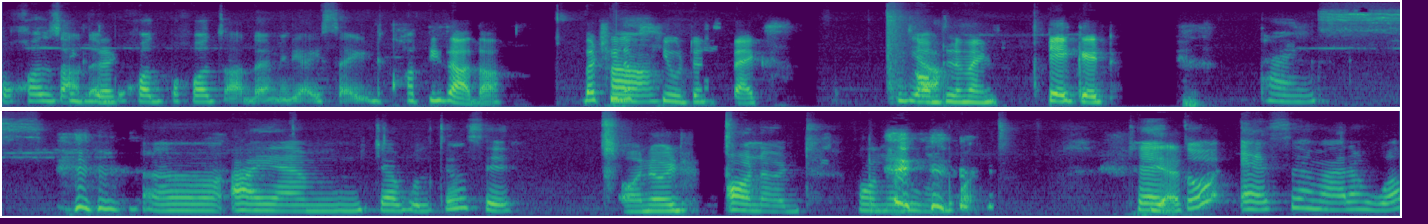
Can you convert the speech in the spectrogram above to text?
बहुत ज़्यादा Exactly. बहुत बहुत ज़्यादा है मेरी eyesight. बहुत ही ज़्यादा. But she looks हाँ. cute in specs. Yeah, Compliment. Take it. thanks. uh, I am क्या बोलते हैं उसे? Honored. Honored. Honored हूँ बहुत. Yes. तो ऐसे हमारा हुआ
